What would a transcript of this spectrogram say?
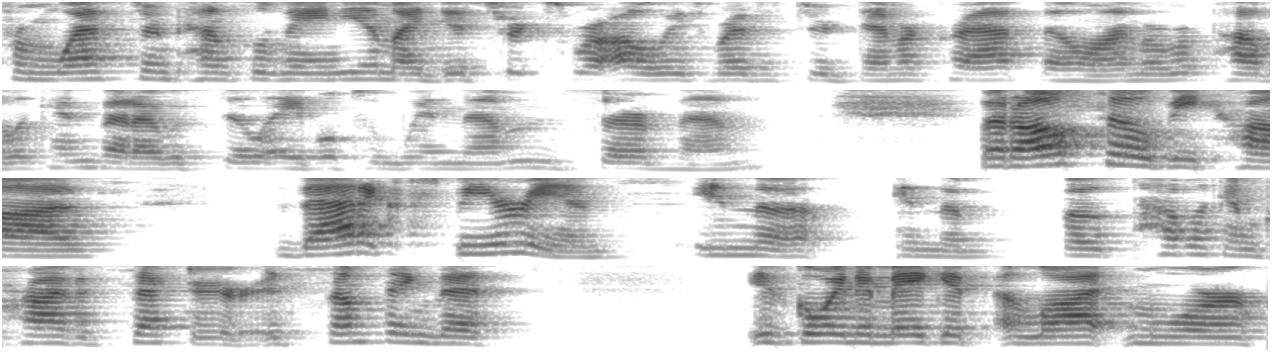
from Western Pennsylvania. My districts were always registered Democrat, though I'm a Republican, but I was still able to win them and serve them. But also because that experience in the in the both public and private sector is something that is going to make it a lot more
